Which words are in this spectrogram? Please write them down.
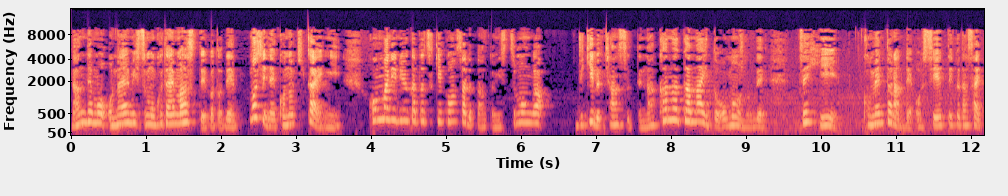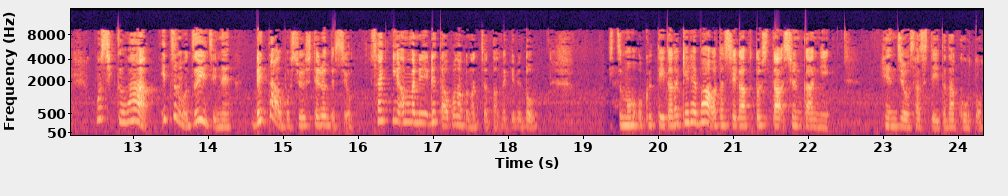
何でもお悩み質問を答えますということで、もしね、この機会に、こんまり流片付けコンサルタントに質問ができるチャンスってなかなかないと思うので、ぜひコメント欄で教えてください。もしくは、いつも随時ね、レターを募集してるんですよ。最近あんまりレター来なくなっちゃったんだけれど、質問を送っていただければ、私がふとした瞬間に返事をさせていただこうと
